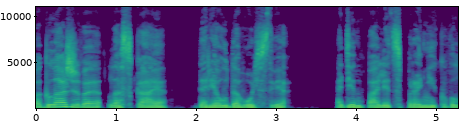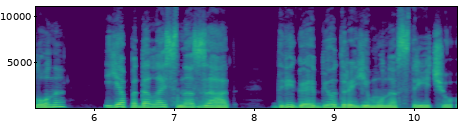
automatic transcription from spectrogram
поглаживая, лаская, даря удовольствие. Один палец проник в лона, и я подалась назад, двигая бедра ему навстречу.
